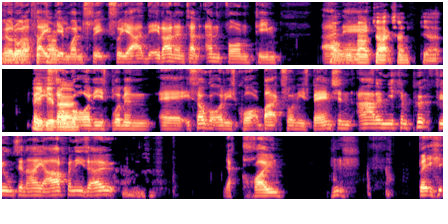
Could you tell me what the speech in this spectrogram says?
who are they're on a up to third. five game win streak. So yeah, he ran into an informed team. Oh, And uh, Jackson. Yeah. but He he's still a- got all these blooming uh, he's still got all these quarterbacks on his bench. And Aaron, you can put Fields in IR when he's out. You clown. but he,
